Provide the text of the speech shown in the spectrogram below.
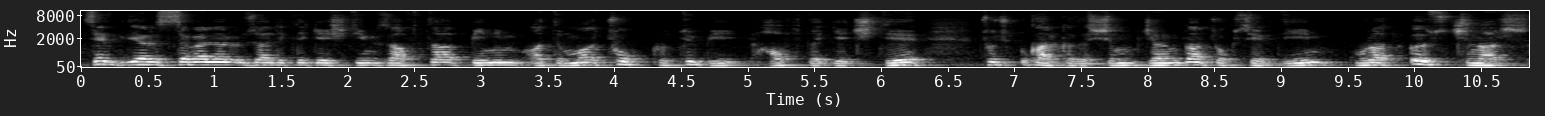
Sevgili yarış severler özellikle geçtiğimiz hafta benim adıma çok kötü bir hafta geçti. Çocukluk arkadaşım, canımdan çok sevdiğim Murat Özçınar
